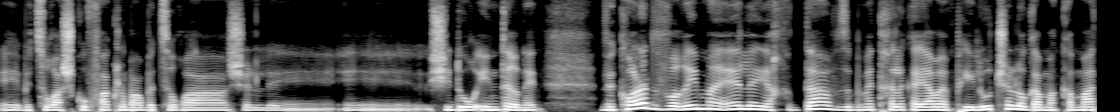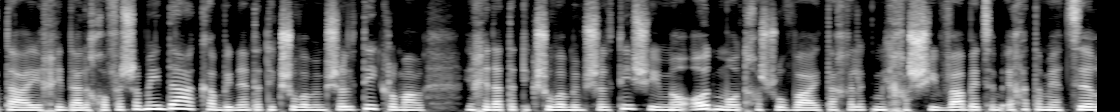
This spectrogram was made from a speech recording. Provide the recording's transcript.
בצורה שקופה, כלומר בצורה של אה, אה, שידור אינטרנט. וכל הדברים האלה יחדיו, זה באמת חלק היה מהפעילות שלו, גם הקמת היחידה לחופש המידע, קבינט התקשוב הממשלתי, כלומר יחידת התקשוב הממשלתי, שהיא מאוד מאוד חשובה, הייתה חלק מחשיבה בעצם איך אתה מייצר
